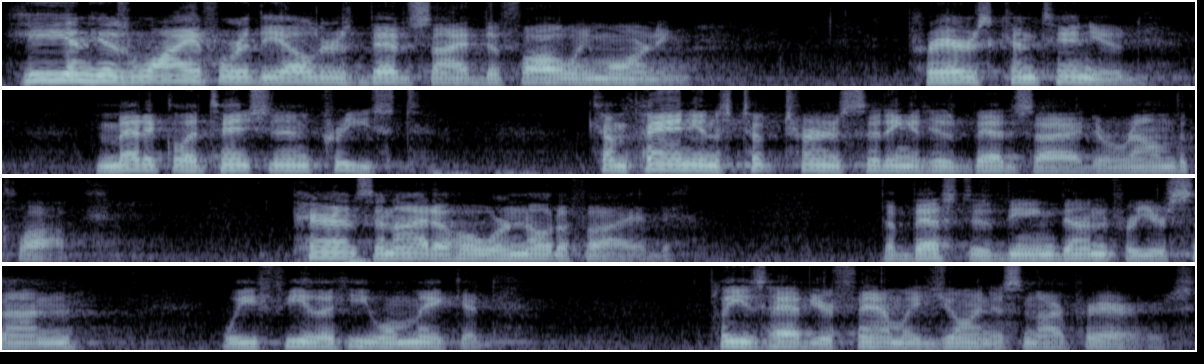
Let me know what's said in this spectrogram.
He and his wife were at the elder's bedside the following morning. Prayers continued, medical attention increased. Companions took turns sitting at his bedside around the clock. Parents in Idaho were notified. The best is being done for your son. We feel that he will make it. Please have your family join us in our prayers.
